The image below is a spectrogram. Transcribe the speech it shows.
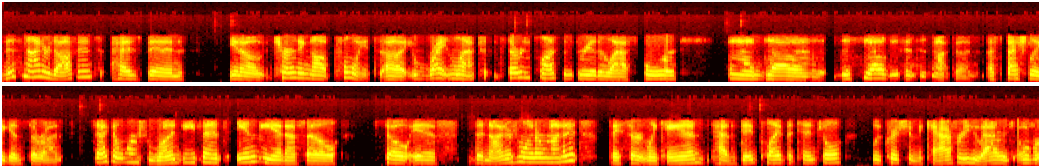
this Niners offense has been – you know, churning up points uh, right and left, 30 plus in three of their last four. And uh, the Seattle defense is not good, especially against the run. Second worst run defense in the NFL. So if the Niners want to run it, they certainly can. Have big play potential with Christian McCaffrey, who averaged over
